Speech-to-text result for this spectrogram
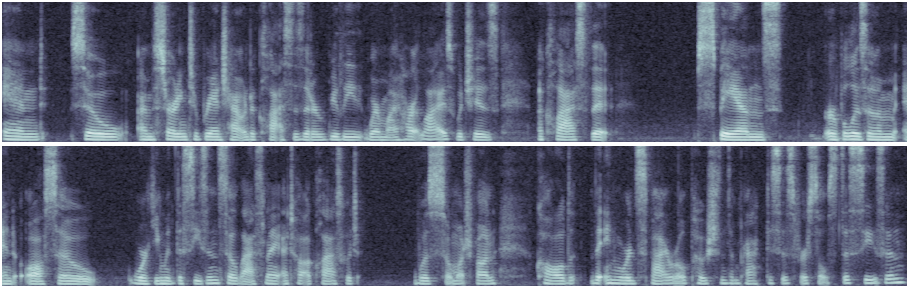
and so I'm starting to branch out into classes that are really where my heart lies, which is a class that spans herbalism and also working with the seasons. So last night I taught a class which was so much fun called The Inward Spiral Potions and Practices for Solstice Season.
